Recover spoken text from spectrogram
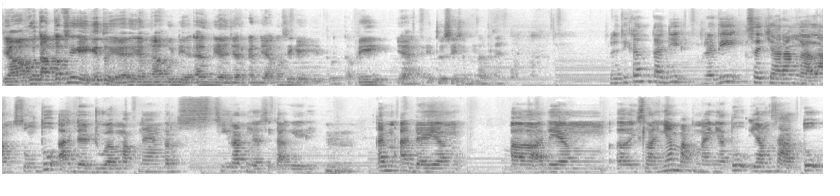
yang aku tangkap sih kayak gitu ya yang aku di, yang diajarkan di aku sih kayak gitu tapi ya itu sih sebenarnya Berarti kan tadi, berarti secara nggak langsung tuh ada dua makna yang tersirat nggak sih Kak Geri? Hmm. Kan ada yang uh, ada yang uh, istilahnya maknanya tuh yang satu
